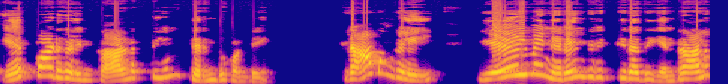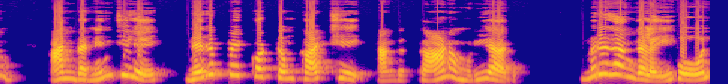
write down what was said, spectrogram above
ஏற்பாடுகளின் காரணத்தையும் தெரிந்து கொண்டேன். கிராமங்களில் ஏழ்மை நிறைந்திருக்கிறது என்றாலும் அந்த நெஞ்சிலே நெருப்பை கொட்டும் காட்சியை அங்கு காண முடியாது. மிருகங்களை போல்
